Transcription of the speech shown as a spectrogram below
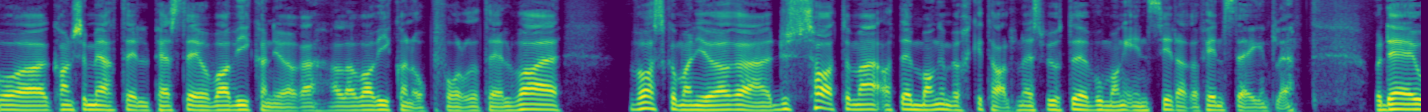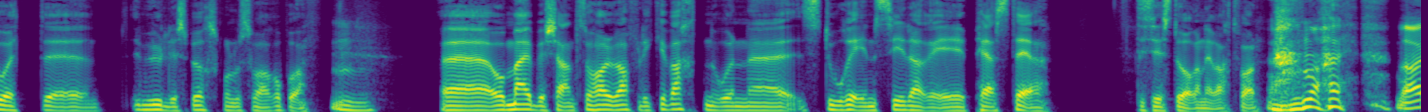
og kanskje mer til PST og hva vi kan gjøre, eller hva vi kan oppfordre til, hva er hva skal man gjøre? Du sa til meg at det er mange mørketall, når jeg spurte hvor mange innsidere finnes det egentlig. Og det er jo et uh, umulig spørsmål å svare på. Mm. Uh, og meg bekjent så har det i hvert fall ikke vært noen uh, store innsider i PST de siste årene, i hvert fall. nei, nei,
